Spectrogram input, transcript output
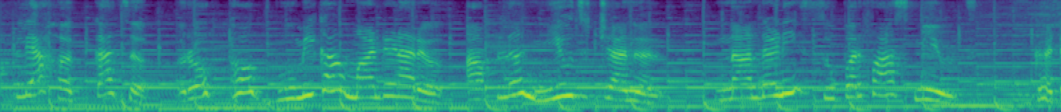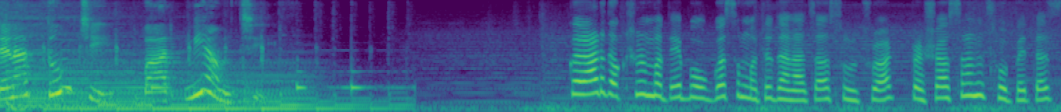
आपल्या हक्काचं रोखोक भूमिका मांडणार आपलं news channel Nandani superfast news. घटना तुमची बातमी आमची. कराड दक्षिणमध्ये बोगस मतदानाचा सुळसुळाट प्रशासन झोपेतच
